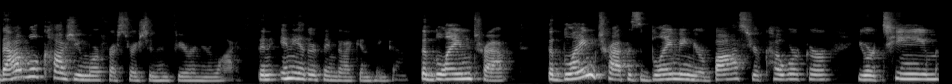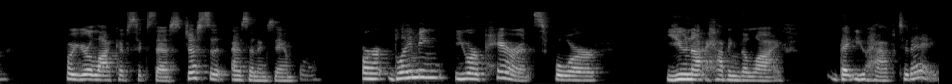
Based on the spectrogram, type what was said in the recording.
That will cause you more frustration and fear in your life than any other thing that I can think of. The blame trap. The blame trap is blaming your boss, your coworker, your team for your lack of success, just as an example or blaming your parents for you not having the life that you have today.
